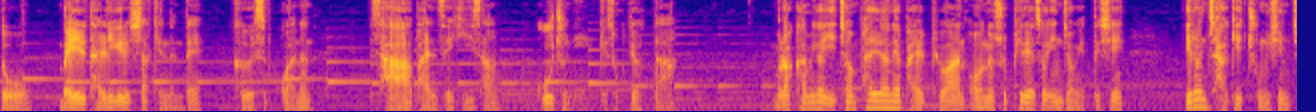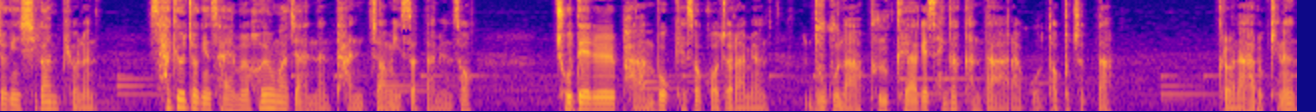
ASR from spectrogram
또 매일 달리기를 시작했는데 그 습관은 4반세기 이상 꾸준히 계속되었다. 무라카미가 2008년에 발표한 어느 수필에서 인정했듯이 이런 자기 중심적인 시간표는 사교적인 삶을 허용하지 않는 단점이 있었다면서 초대를 반복해서 거절하면 누구나 불쾌하게 생각한다 라고 덧붙였다. 그러나 하루키는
